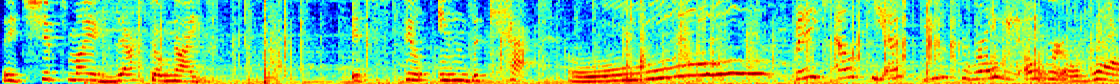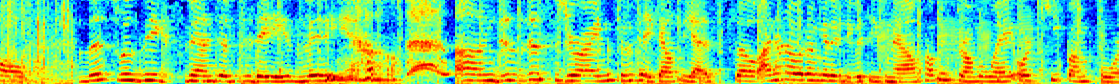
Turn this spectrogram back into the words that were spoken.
They chipped my X-Acto knife. It's still in the cat. Oh, fake LPS, you throw me over a wall. This was the extent of today's video. um, just destroying some fake LPS. So I don't know what I'm gonna do with these now. Probably throw them away or keep them for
